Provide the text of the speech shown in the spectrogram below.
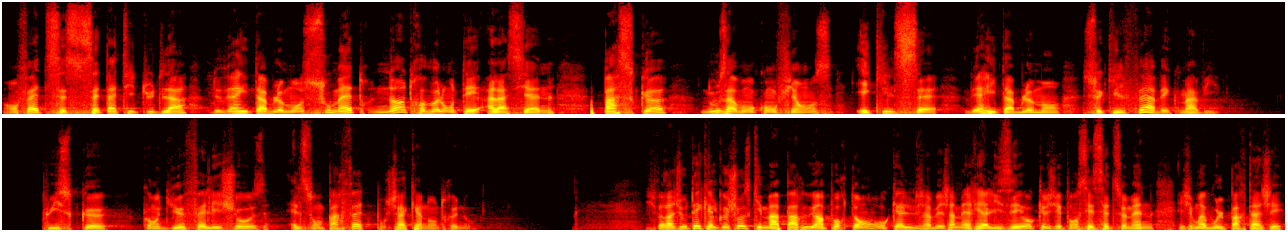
En fait, c'est cette attitude-là de véritablement soumettre notre volonté à la sienne parce que nous avons confiance et qu'il sait véritablement ce qu'il fait avec ma vie. Puisque quand Dieu fait les choses, elles sont parfaites pour chacun d'entre nous. Je vais rajouter quelque chose qui m'a paru important, auquel je n'avais jamais réalisé, auquel j'ai pensé cette semaine, et j'aimerais vous le partager.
